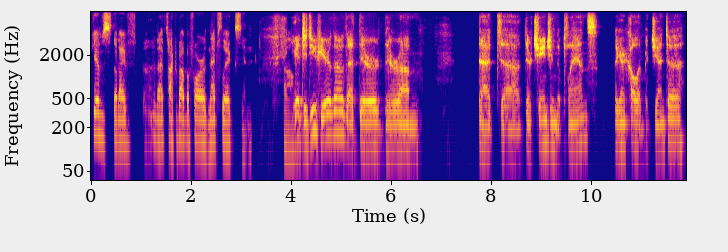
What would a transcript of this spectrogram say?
gives that i've uh, that i've talked about before netflix and um, yeah. Did you hear though that they're they're um that uh, they're changing the plans? They're going to call it magenta,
